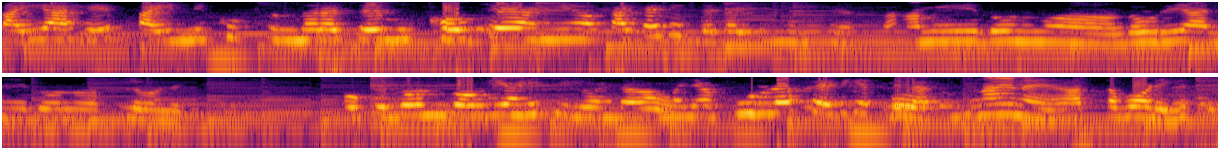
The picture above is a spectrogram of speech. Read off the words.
ताई आहेत. ताईंनी खूप सुंदर असे मुखवटे आणि काय काय घेतले ताई तुम्ही? आम्ही दोन गौरी आणि दोन पिलवंड घेतले. ओके दोन गौरी आणि पिलवंड म्हणजे पूर्ण सेट घेतलेला तुम्ही? नाही नाही आता बॉडी घेतली.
